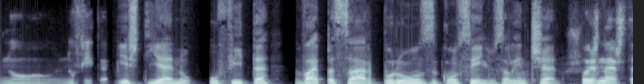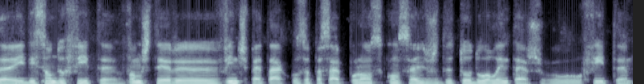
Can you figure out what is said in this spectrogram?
no, no FITA. Este ano o FITA vai passar por 11 conselhos alentejanos. Pois nesta edição do FITA vamos ter 20 eh, espetáculos a passar por 11 conselhos de todo o Alentejo. O FITA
